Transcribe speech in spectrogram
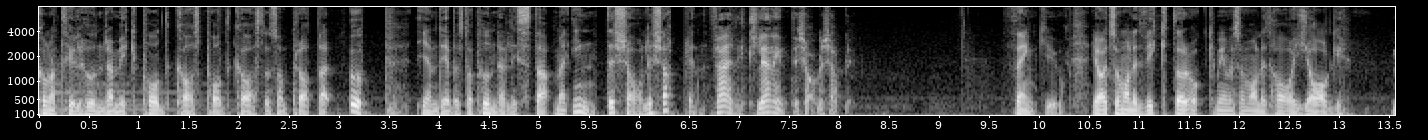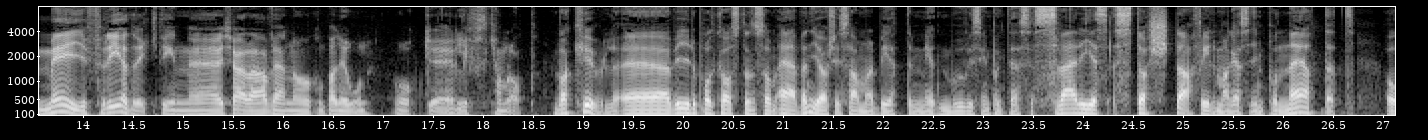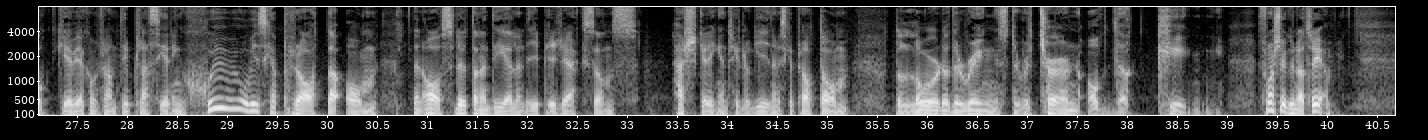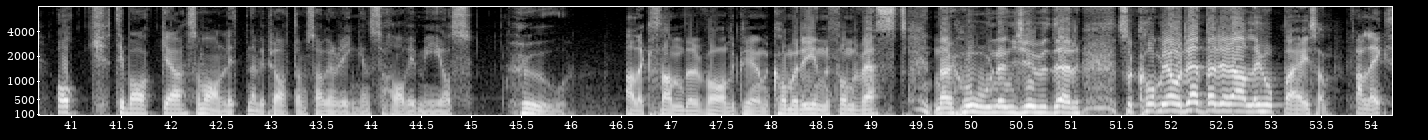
välkomna till 100 Mic Podcast, podcasten som pratar upp IMDBs topp 100-lista, men inte Charlie Chaplin. Verkligen inte Charlie Chaplin. Thank you. Jag heter som vanligt Viktor och med mig som vanligt har jag... Mig, Fredrik, din eh, kära vän och kompanjon och eh, livskamrat. Vad kul! Eh, videopodcasten som även görs i samarbete med Moviesin.se, Sveriges största filmmagasin på nätet. Och eh, vi har kommit fram till placering 7 och vi ska prata om den avslutande delen i Peter Jacksons Härskaringen-trilogi när vi ska prata om The Lord of the Rings, The Return of the King från 2003. Och tillbaka som vanligt när vi pratar om Sagan om ringen så har vi med oss Who. Alexander Wahlgren kommer in från väst. När hornen ljuder Så kommer jag och räddar er allihopa. Hejsan. Alex,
